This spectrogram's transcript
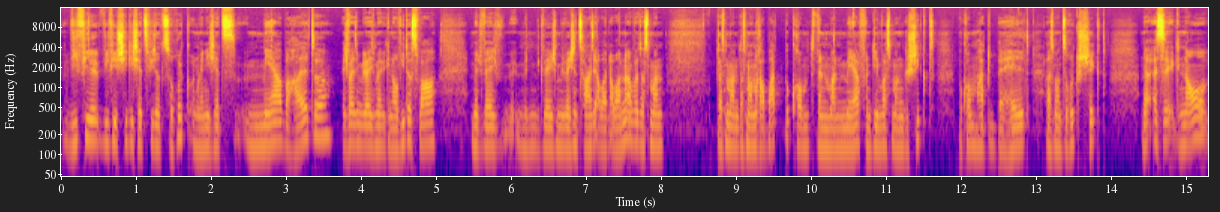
wie viel, wie viel schicke ich jetzt wieder zurück? Und wenn ich jetzt mehr behalte, ich weiß nicht mehr genau, wie das war, mit, welch, mit, mit, welchen, mit welchen Zahlen sie arbeiten, aber, ne, aber dass man, dass man, dass man Rabatt bekommt, wenn man mehr von dem, was man geschickt bekommen hat, behält, als man zurückschickt. Ne, also genau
